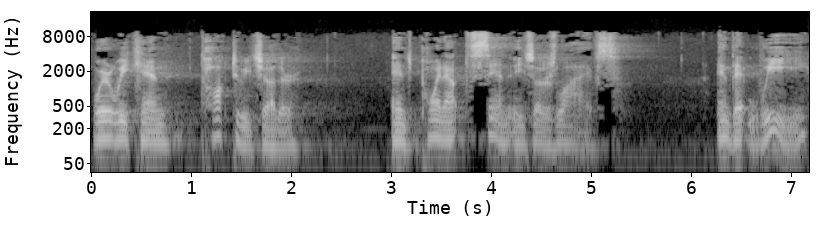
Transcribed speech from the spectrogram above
where we can talk to each other and point out the sin in each other's lives. And that we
